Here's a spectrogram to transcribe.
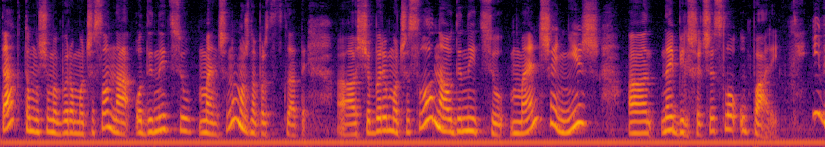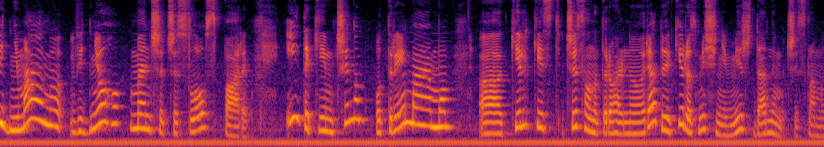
Так, тому що ми беремо число на одиницю менше. Ну, можна просто сказати, що беремо число на одиницю менше, ніж найбільше число у парі. І віднімаємо від нього менше число з пари. І таким чином отримаємо кількість чисел натурального ряду, які розміщені між даними числами.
